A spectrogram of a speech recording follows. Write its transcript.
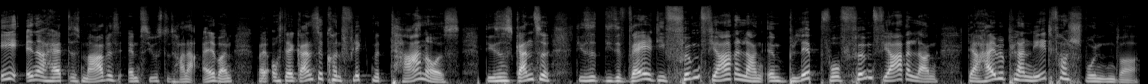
eh innerhalb des Marvels MCUs totaler albern, weil auch der ganze Konflikt mit Thanos, dieses ganze, diese, diese Welt, die fünf Jahre lang im Blip, wo fünf Jahre lang der halbe Planet verschwunden war,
